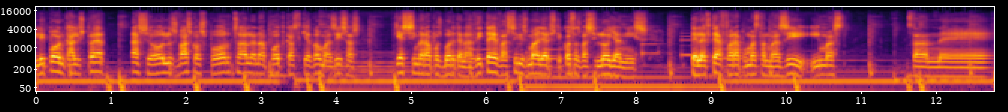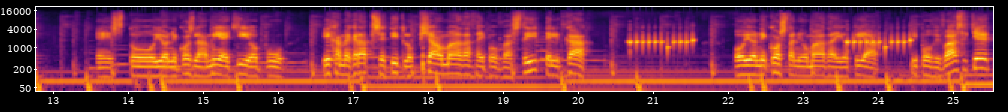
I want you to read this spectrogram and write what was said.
Λοιπόν, καλησπέρα σε όλους. Βάσκο Sports, άλλο ένα podcast και εδώ μαζί σας και σήμερα όπως μπορείτε να δείτε. Βασίλης Μάλιαρης και Κώστας Βασιλόγιαννης. Τελευταία φορά που ήμασταν μαζί ήμασταν ε, ε, στο Ιωνικός Λαμία εκεί όπου είχαμε γράψει σε τίτλο ποια ομάδα θα υποβαστεί. Τελικά ο Ιωνικός ήταν η ομάδα η οποία υποβιβάστηκε.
